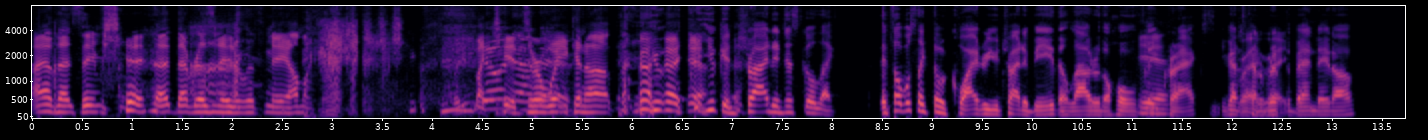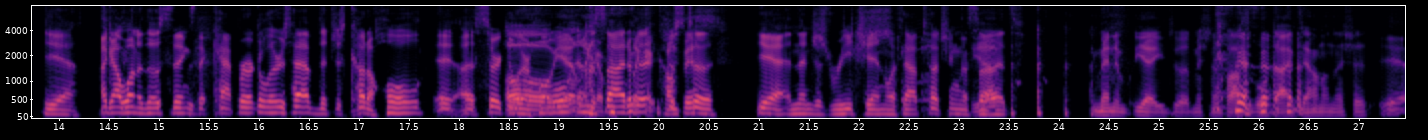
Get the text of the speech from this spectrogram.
I have that same shit that that resonated with me. I'm like, my kids are there? waking up. you, Yeah. you can try to just go like, it's almost like the quieter you try to be, the louder the whole thing Yeah. cracks. You got to Right, kind of rip right. the band aid off. Yeah. I got one of those things that cat burglars have that just cut a hole, a circular Oh, hole yeah, in like the a- side of like a it. just to- yeah, and then just reach in without touching the Yeah. sides. Men, in, yeah, you do a Mission Impossible dive down on that shit. Yeah.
